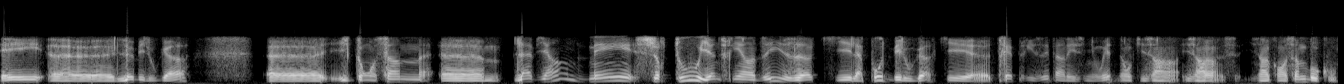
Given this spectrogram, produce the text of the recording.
Et le beluga, euh, ils consomment euh, la viande, mais surtout, il y a une friandise là, qui est la peau de beluga, qui est euh, très prisée par les Inuits, donc ils en, ils en, ils en consomment beaucoup.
